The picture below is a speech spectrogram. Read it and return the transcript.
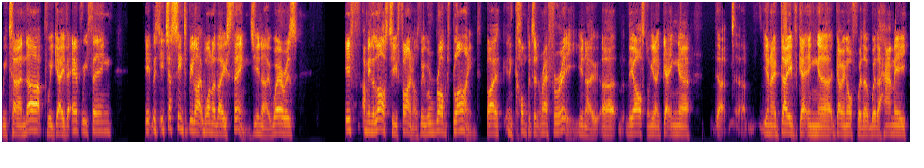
we turned up. We gave everything. It was. It just seemed to be like one of those things. You know, whereas if I mean the last two finals, we were robbed blind by an incompetent referee. You know, uh, the Arsenal. You know, getting. Uh, uh, uh, you know, Dave getting uh, going off with a with a hammy,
